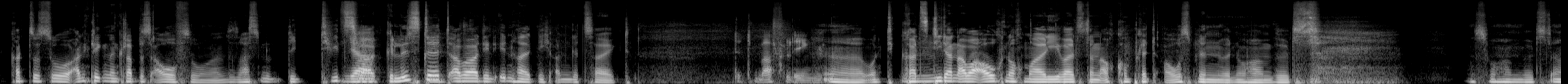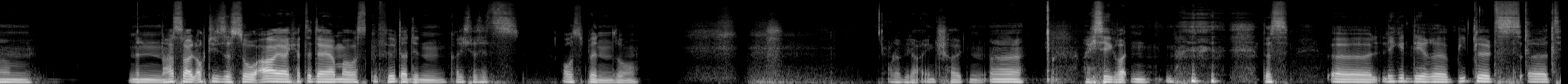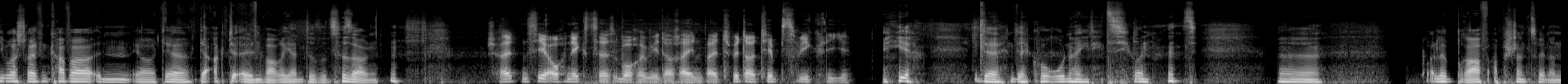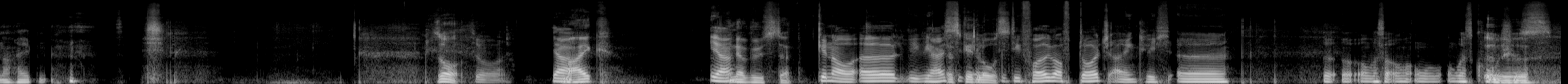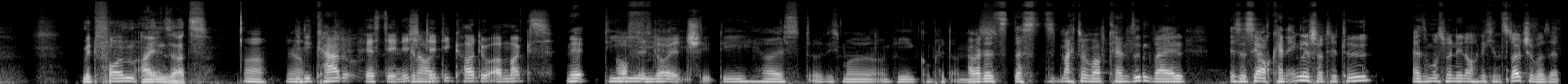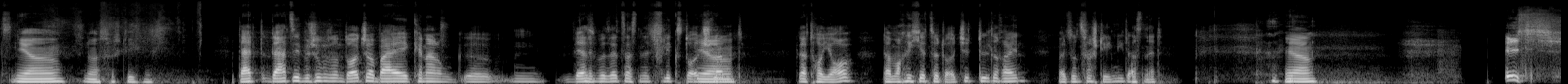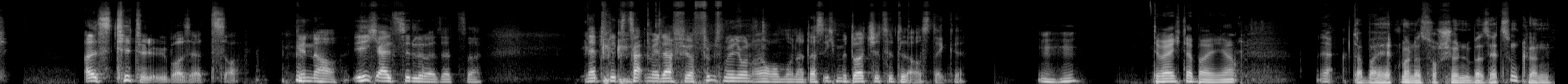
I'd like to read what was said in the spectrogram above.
kannst du es so anklicken, dann klappt es auf. So. Also du hast nur die Tweets Ja. zwar gelistet, aber den Inhalt nicht angezeigt. Das Muffling. Äh, und du kannst Mhm. die dann aber auch nochmal jeweils dann auch komplett ausblenden, wenn du haben willst. Was du haben willst. Ähm, dann hast du halt auch dieses so, ah ja, ich hatte da ja mal was gefiltert, dann kann ich das jetzt ausblenden, so. Oder wieder einschalten. Äh, ich sehe gerade das äh, legendäre Beatles äh, Zebrastreifen-Cover in ja, der, der aktuellen Variante sozusagen. Schalten Sie auch nächste Woche wieder rein bei Twitter Tips Weekly. Ja, in der, der Corona-Edition. äh, alle brav Abstand zueinander halten. So, So, Ja, Mike ja in der Wüste. genau. Äh, wie, wie heißt Es die- geht los. Die, die Folge auf Deutsch eigentlich? Äh, äh, irgendwas, irgendwas komisches. Mit vollem Einsatz. Ah, ja. Dedicado, heißt die nicht Genau. Dedicado a Max? Nee, die, Auf Deutsch. Die, die heißt äh, diesmal irgendwie komplett anders. aber das, das macht doch überhaupt keinen Sinn, weil es ist ja auch kein englischer Titel, also muss man den auch nicht ins Deutsche übersetzen. Ja, das verstehe ich nicht. Da, hat- da hat sich bestimmt so ein Deutscher bei, keine Ahnung, äh, wer es übersetzt das Netflix Deutschland, gesagt, oh ja, da mache ich jetzt der deutsche Titel rein, weil sonst verstehen die das nicht. Ja, Ich als Titelübersetzer. Genau, ich als Titelübersetzer. Netflix zahlt mir dafür 5 Millionen Euro im Monat, dass ich mir deutsche Titel ausdenke. mhm. Da wäre ich dabei, ja. Dabei hätte man das doch schön übersetzen können.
